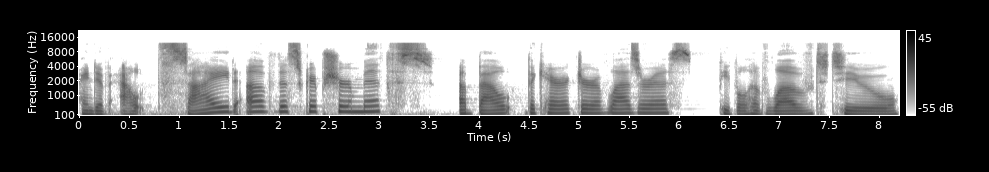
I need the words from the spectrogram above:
kind of outside of the scripture myths about the character of Lazarus. People have loved to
